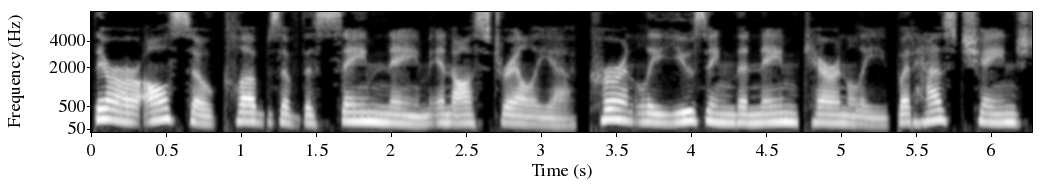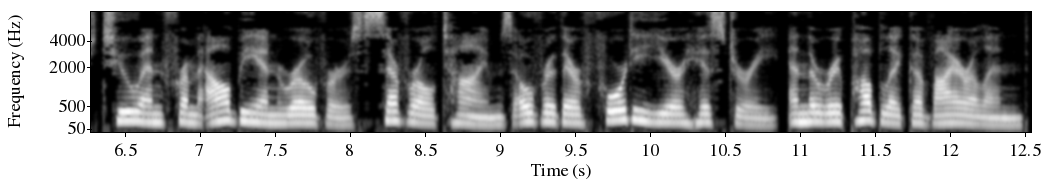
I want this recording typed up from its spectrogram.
There are also clubs of the same name in Australia currently using the name Cairnlea but has changed to and from Albion Rovers several times over their 40-year history and the Republic of Ireland.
